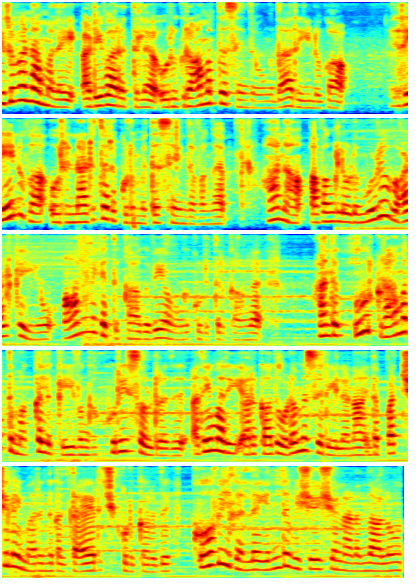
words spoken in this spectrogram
திருவண்ணாமலை அடிவாரத்தில் ஒரு கிராமத்தை சேர்ந்தவங்க தான் ரேணுகா. ரேணுகா ஒரு நடுத்தர குடும்பத்தை சேர்ந்தவங்க. ஆனால் அவங்களோட முழு வாழ்க்கையும் ஆன்மீகத்துக்காகவே அவங்க கொடுத்துருக்காங்க. அந்த ஊர் கிராமத்து மக்களுக்கு இவங்க குறி சொல்கிறது அதே மாதிரி யாருக்காவது உடம்பு சரியில்லைன்னா இந்த பச்சிலை மருந்துகள் தயாரித்து கொடுக்கறது. கோவில்களில் எந்த விசேஷம் நடந்தாலும்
